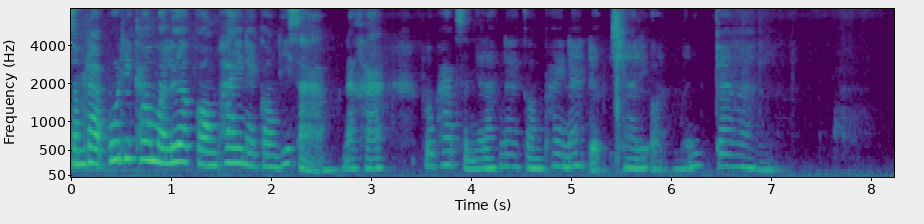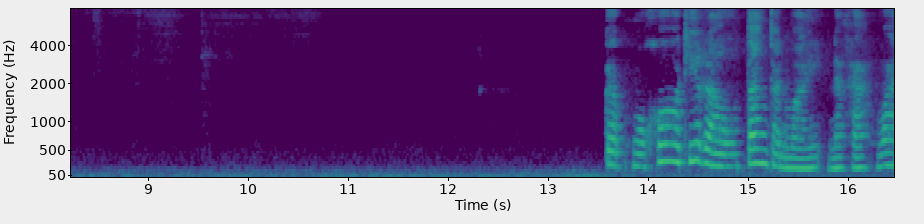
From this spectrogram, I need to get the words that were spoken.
สำหรับผู้ที่เข้ามาเลือกกองไพ่ในกองที่สามนะคะ รูปภาพสัญลักษณ์หน้ากองไพ่นะเดอะชาริออตเหมือนกันกับหัวข้อที่เราตั้งกันไว้นะคะว่า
